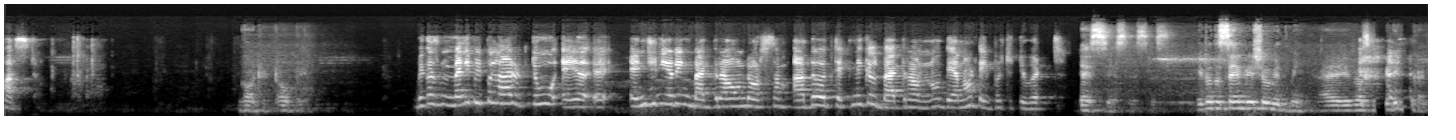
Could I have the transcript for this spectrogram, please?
faster Got it. Okay. because many people are too uh, engineering background or some other technical background no they are not able to do it Yes, yes, yes, yes. It was the same issue with me. I, it was very difficult.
